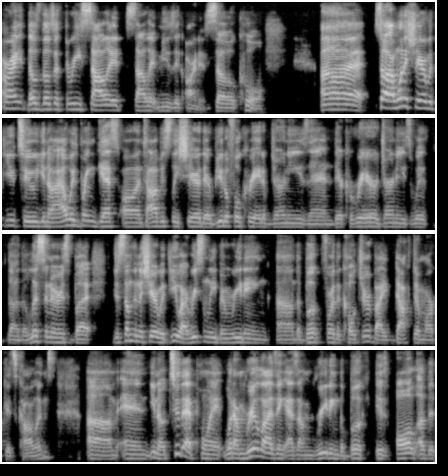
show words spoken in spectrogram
all right, those those are three solid, solid music artists. So cool. Uh, so I want to share with you too. You know, I always bring guests on to obviously share their beautiful creative journeys and their career journeys with the, the listeners, but just something to share with you. I recently been reading uh, the book for the culture by Dr. Marcus Collins. Um, and you know, to that point, what I'm realizing as I'm reading the book is all of the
